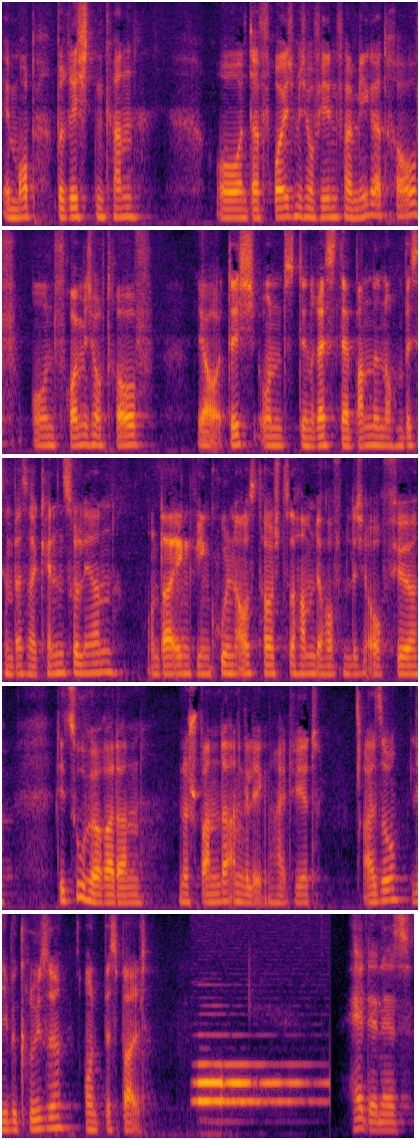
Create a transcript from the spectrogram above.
im Mob berichten kann. Und da freue ich mich auf jeden Fall mega drauf und freue mich auch drauf, ja, dich und den Rest der Bande noch ein bisschen besser kennenzulernen und da irgendwie einen coolen Austausch zu haben, der hoffentlich auch für die Zuhörer dann eine spannende Angelegenheit wird. Also, liebe Grüße und bis bald. Hey Dennis,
